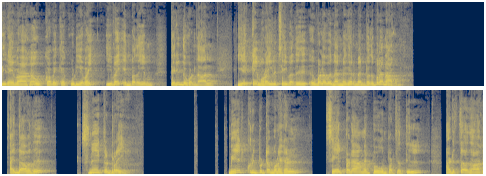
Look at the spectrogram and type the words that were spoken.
விரைவாக உக்க வைக்கக்கூடியவை இவை என்பதையும் தெரிந்து கொண்டால் இயற்கை முறையில் செய்வது எவ்வளவு நன்மை தரும் என்பது புலனாகும். ஐந்தாவது ஸ்னேக் ட்ரெயின் மேற்குறிப்பிட்ட முறைகள் செயற்படாமற் போகும் பட்சத்தில் அடுத்ததாக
